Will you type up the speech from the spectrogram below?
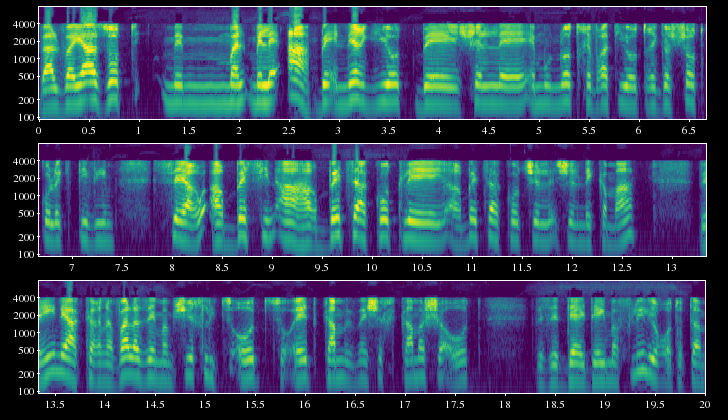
וההלוויה הזאת מלאה באנרגיות של אה, אמונות חברתיות, רגשות קולקטיביים, הרבה שנאה, הרבה צעקות, הרבה צעקות של, של נקמה. והנה הקרנבל הזה ממשיך לצעוד, צועד כמה, במשך כמה שעות, וזה די, די מפליא לראות אותם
